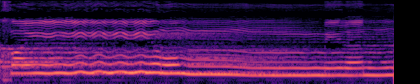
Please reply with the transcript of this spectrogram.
خير من النوم.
